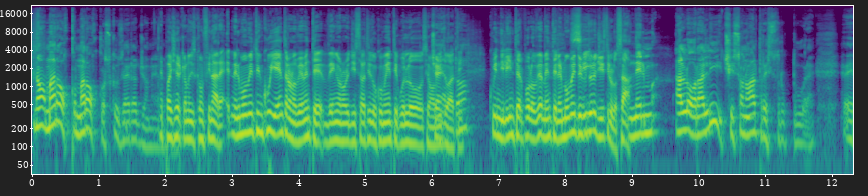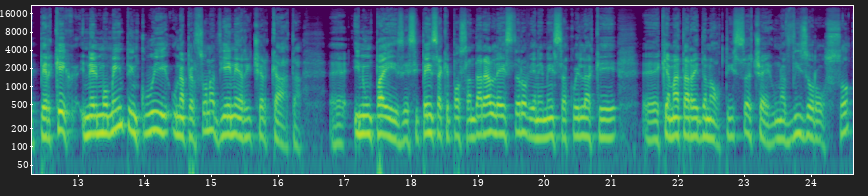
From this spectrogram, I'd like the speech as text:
No, Marocco, Marocco, scusa, hai ragione. E poi cercano di sconfinare. E Nel momento in cui entrano, ovviamente vengono registrati i documenti, quello siamo Certo. abituati. Quindi l'Interpol, ovviamente, nel momento in Sì, cui tu registri, lo sa. nel- allora lì ci sono altre strutture, eh, perché nel momento in cui una persona viene ricercata eh, in un paese, si pensa che possa andare all'estero, viene messa quella che eh, è chiamata red notice, cioè un avviso rosso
